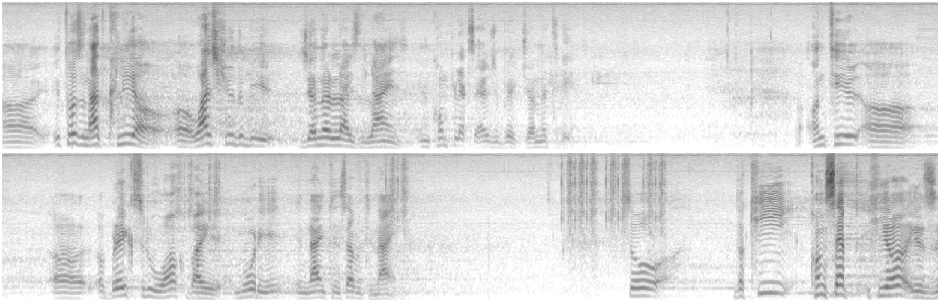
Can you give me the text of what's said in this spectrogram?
uh, it was not clear uh, what should be generalized lines in complex algebraic geometry until uh, uh, a breakthrough work by Mori in 1979. So the key concept here is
